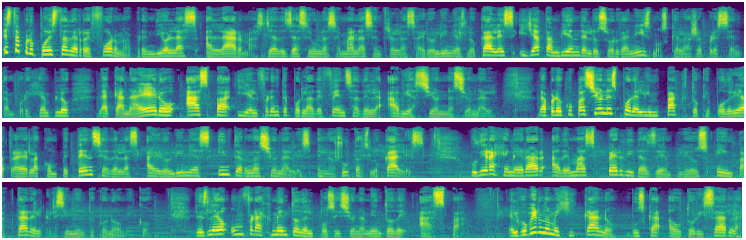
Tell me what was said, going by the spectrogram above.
Esta propuesta de reforma prendió las alarmas ya desde hace unas semanas entre las aerolíneas locales y ya también de los organismos que las representan, por ejemplo, la Canaero, ASPA y el Frente por la Defensa de la Aviación Nacional. La preocupación es por el impacto que podría traer la competencia de las aerolíneas internacionales en las rutas locales. Pudiera generar además pérdidas de empleos e impactar el crecimiento económico. Les leo un fragmento del posicionamiento de ASPA. El gobierno mexicano busca autorizarla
